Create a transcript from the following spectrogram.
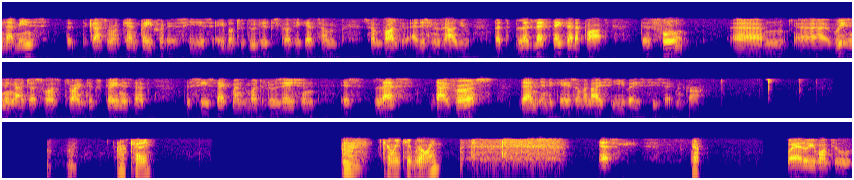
And that means that the customer can pay for this. He is able to do this because he gets some some value, additional value. But let let's take that apart. The full Um, uh, reasoning I just was trying to explain is that the C segment modularization is less diverse than in the case of an ICE-based C segment car. Mm-hmm. Okay. Can we keep going? Yes. Yeah. Where do you want to?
